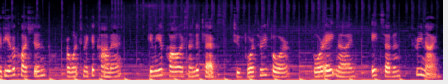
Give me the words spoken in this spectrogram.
If you have a question or want to make a comment, give me a call or send a text to 434 489 8739.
